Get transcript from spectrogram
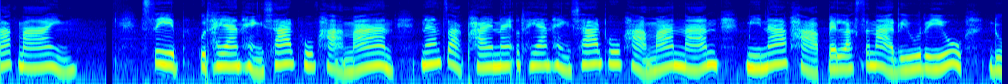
มากมาย 10. อุทยานแห่งชาติภูผาม่าน เนื่องจากภายในอุทยานแห่งชาติภูผาม่านนั้น มีหน้าผาเป็นลักษณะริ้วๆ ดู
